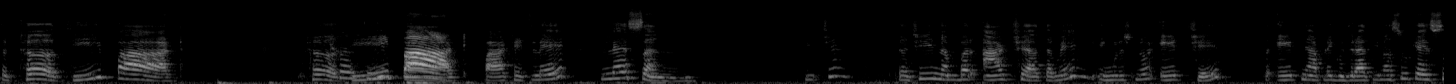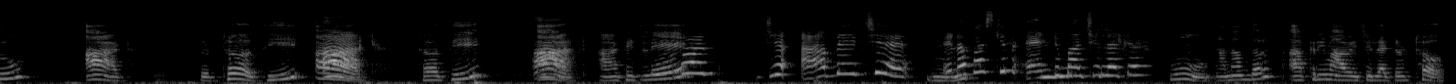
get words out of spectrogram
તો ઠ થી પાઠ. ઠ થી થી પાઠ. પાઠ એટલે લેસન ઠીક છે? પછી નંબર આઠ છે આ તમે ઇંગ્લિશનો એટ છે. તો એટને આપણે ગુજરાતીમાં શું કહેશું? આઠ. તો ઠ થી આઠ. ઠ થી આઠ. આઠ એટલે? જે આ બે છે એના પાસ કેમ એન્ડમાં છે લેટર? હમ આના અંદર આખરીમાં આવે છે લેટર ઠ.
